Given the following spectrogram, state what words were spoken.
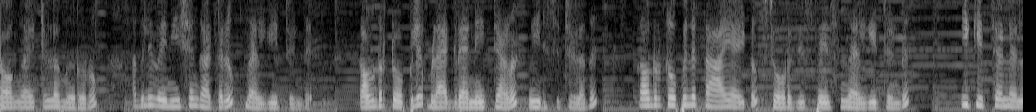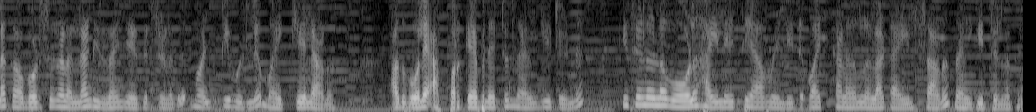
ലോങ് ആയിട്ടുള്ള മിററും അതിൽ വെനീഷൻ കട്ടനും നൽകിയിട്ടുണ്ട്. കൗണ്ടർ ടോപ്പിൽ ബ്ലാക്ക് ഗ്രാനൈറ്റ് ആണ് വിരിച്ചിട്ടുള്ളത്. കൗണ്ടർ ടോപ്പിന്റെ താഴെയായിട്ടും സ്റ്റോറേജ് സ്പേസ് നൽകിയിട്ടുണ്ട്. ഈ കിച്ചണിലുള്ള കബോർഡ്സുകളെല്ലാം ഡിസൈൻ ചെയ്തിട്ടുള്ളത് മൾട്ടി മൾട്ടിവുഡിൽ മൈക്കയിലാണ് അതുപോലെ അപ്പർ ക്യാബിനറ്റും നൽകിയിട്ടുണ്ട്. കിച്ചണിലുള്ള വോൾ ഹൈലൈറ്റ് ചെയ്യാൻ വേണ്ടിയിട്ട് വൈറ്റ് കളറിലുള്ള ടൈൽസ് ആണ് നൽകിയിട്ടുള്ളത്.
